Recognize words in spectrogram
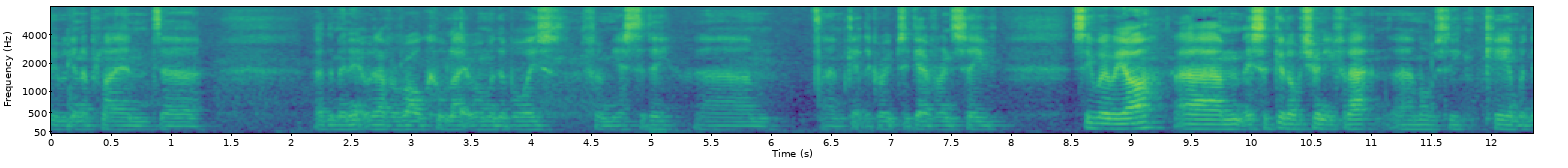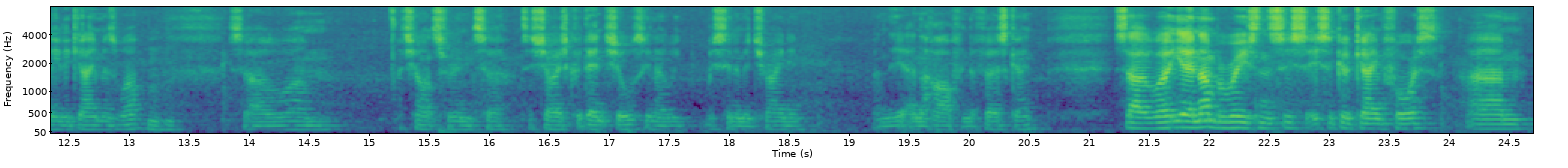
who we're going to play, and uh, at the minute we'll have a roll call later on with the boys from yesterday, um, and get the group together and see see where we are. Um, it's a good opportunity for that. Um, obviously, Kian would need a game as well, Mm-hmm. So um, a chance for him to, to show his credentials. You know, we we seen him in training, and the and the half in the first game. So uh, yeah, a number of reasons. It's, it's a good game for us, um,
